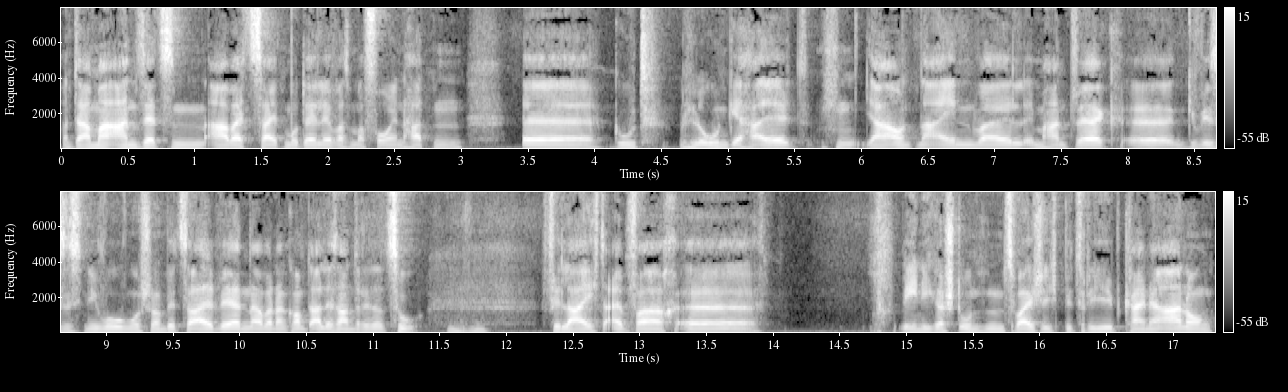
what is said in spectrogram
Und da mal ansetzen, Arbeitszeitmodelle, was wir vorhin hatten, äh, gut, Lohn, Gehalt, hm, ja und nein, weil im Handwerk äh, ein gewisses Niveau muss schon bezahlt werden, aber dann kommt alles andere dazu. Vielleicht einfach äh, weniger Stunden, Zweischichtbetrieb, keine Ahnung.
